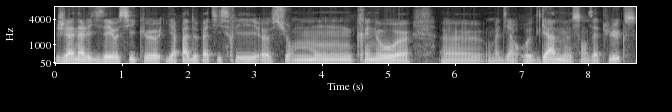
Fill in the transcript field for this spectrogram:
J'ai analysé aussi qu'il n'y a pas de pâtisserie sur mon créneau, on va dire haut de gamme sans être luxe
